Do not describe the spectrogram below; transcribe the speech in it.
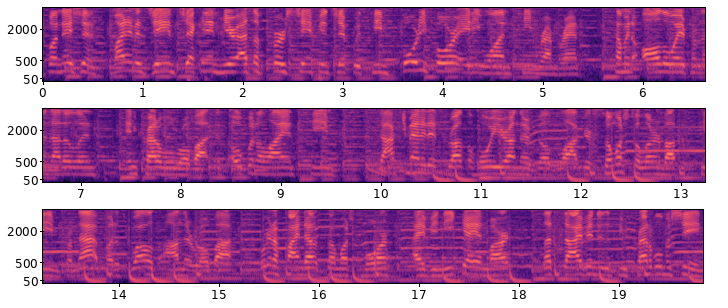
Fun Nation, my name is James checking in here at the first championship with Team 4481, Team Rembrandt, coming all the way from the Netherlands. Incredible robot. This Open Alliance team documented it throughout the whole year on their build blog. There's so much to learn about this team from that, but as well as on their robot. We're gonna find out so much more. I have Unique and Mark. Let's dive into this incredible machine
